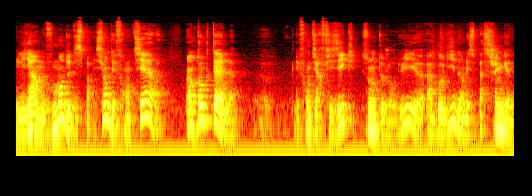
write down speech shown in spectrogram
il y a un mouvement de disparition des frontières en tant que telles. Euh, les frontières physiques sont aujourd'hui euh, abolies dans l'espace Schengen.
